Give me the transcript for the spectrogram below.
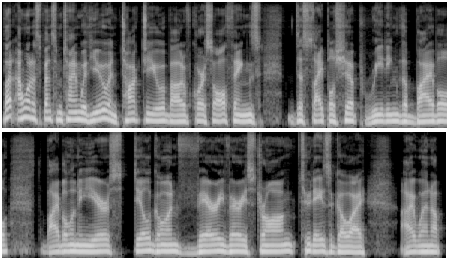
But I want to spend some time with you and talk to you about, of course, all things discipleship, reading the Bible. The Bible in a year, still going very, very strong. Two days ago, I I went up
